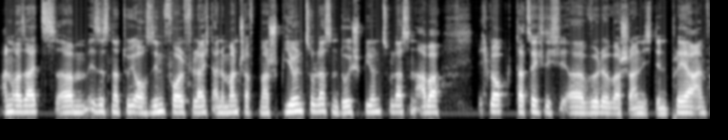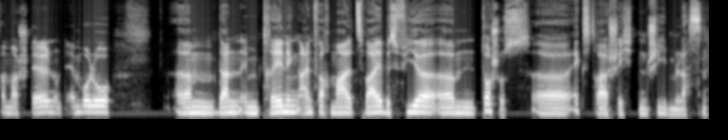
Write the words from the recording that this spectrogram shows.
Andererseits ähm, ist es natürlich auch sinnvoll, vielleicht eine Mannschaft mal spielen zu lassen, durchspielen zu lassen, aber ich glaube tatsächlich äh, würde wahrscheinlich den Player einfach mal stellen und Embolo ähm, dann im Training einfach mal zwei bis vier ähm, Torschuss äh, Extraschichten schieben lassen.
